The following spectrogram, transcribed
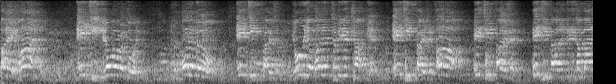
Buddy, come on. 18, you know where we're going. About 18,000? You only get one intermediate champion. 18,000, follow up. 18,000. 18,000 guineas a better,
